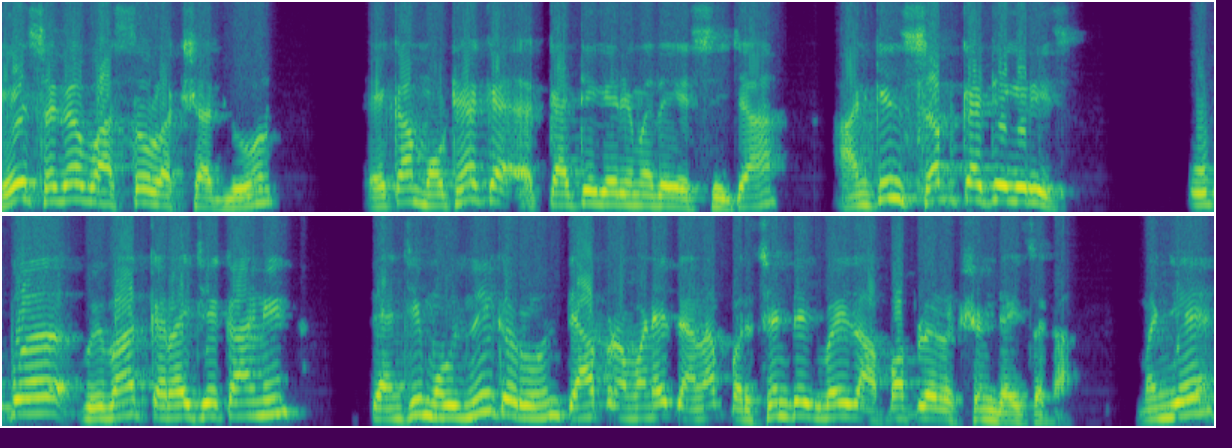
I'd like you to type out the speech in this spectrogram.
हे सगळं वास्तव लक्षात घेऊन एका मोठ्या कॅ कॅटेगरीमध्ये एस सीच्या आणखीन सब कॅटेगरीज उपविभाग करायचे का आणि त्यांची मोजणी करून त्याप्रमाणे त्यांना पर्सेंटेज वाईज आपापलं रक्षण द्यायचं का? म्हणजे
